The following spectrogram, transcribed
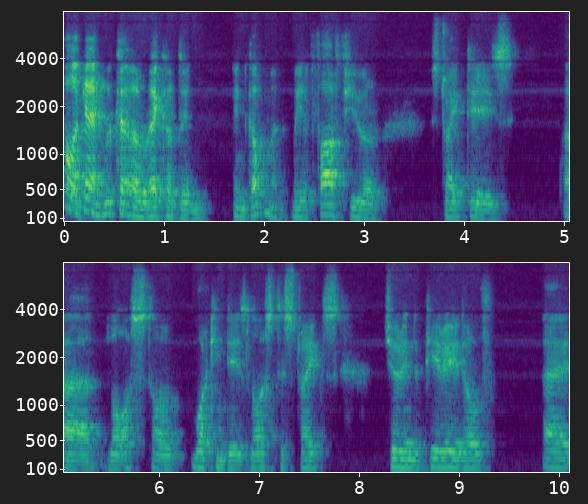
Well, again, look at our record in, in government. We had far fewer strike days uh, lost or working days lost to strikes during the period of uh,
